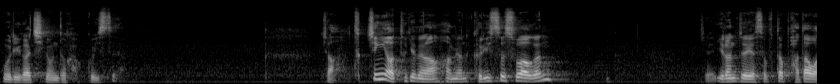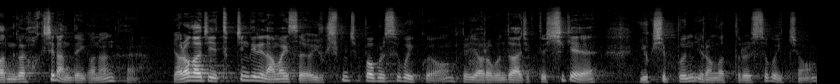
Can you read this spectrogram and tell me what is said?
우리가 지금도 갖고 있어요. 자 특징이 어떻게 되나 하면 그리스 수학은 이런 데에서부터 받아왔는 걸 확실한데 이거는 예, 여러 가지 특징들이 남아 있어요. 60분법을 쓰고 있고요. 여러분도 아직도 시계 60분 이런 것들을 쓰고 있죠.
